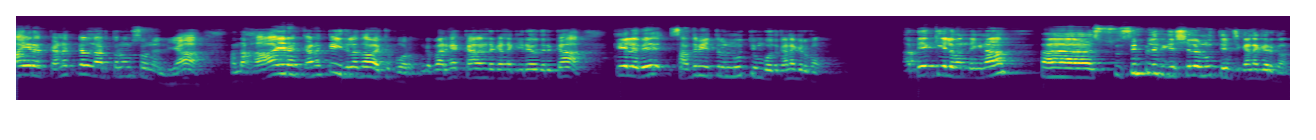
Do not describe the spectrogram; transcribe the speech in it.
ஆயிரம் கணக்குகள் நடத்துகிறோம்னு சொன்னோம் இல்லையா? அந்த ஆயிரம் கணக்கு இதில் தான் வைக்க போகிறோம் இங்கே பாருங்கள் கேலண்டர் கணக்கு இருபது இருக்கா? கீழவே சதவீதத்தில் நூற்றி ஒம்பது கணக்கு இருக்கும். அப்படியே கீழே வந்தீங்கன்னா சிம்பிளிஃபிகேஷனில் நூற்றி அஞ்சு கணக்கு இருக்கும்.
